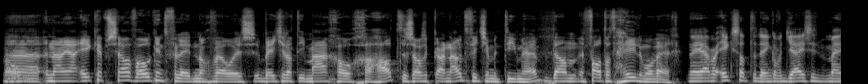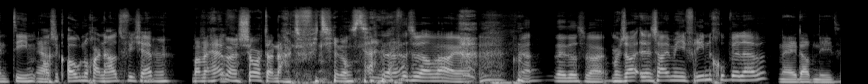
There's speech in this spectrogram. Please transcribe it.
Eh, nou ja, ik heb zelf ook in het verleden nog wel eens een beetje dat imago gehad. Dus als ik Arnautovic in mijn team heb, dan valt dat helemaal weg. Nou ja, maar ik zat te denken, want jij zit bij mijn team. Ja. Als ik ook nog Arnautovic heb, Uh-huh. Maar we hebben een soort Arnautovic in ons team. dat is wel waar, ja. ja. Nee, dat is waar. Maar zou, en zou je hem in je vriendengroep willen hebben? Nee, dat niet.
